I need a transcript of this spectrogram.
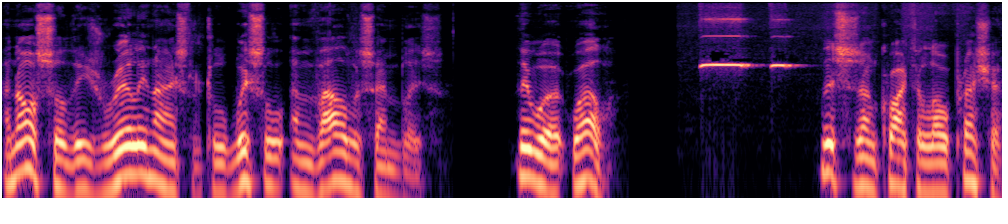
and also these really nice little whistle and valve assemblies. They work well. This is on quite a low pressure.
